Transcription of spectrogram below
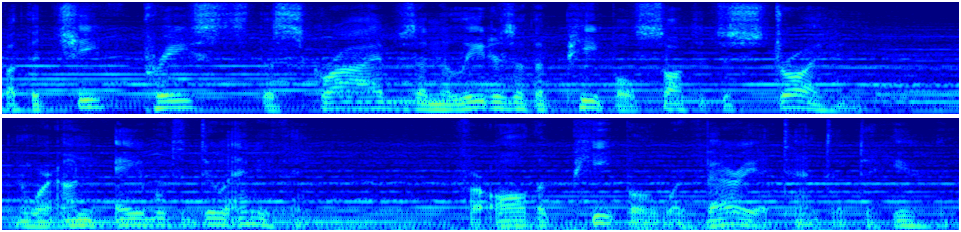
But the chief priests, the scribes, and the leaders of the people sought to destroy him, and were unable to do anything, for all the people were very attentive to hear him.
